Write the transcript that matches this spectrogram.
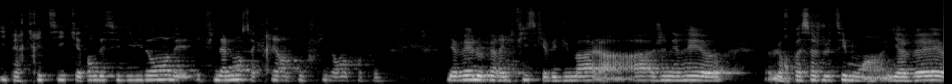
hyper critique, qui attendait ses dividendes, et, finalement, ça crée un conflit dans l'entreprise. Il y avait le père et le fils qui avaient du mal à, générer leur passage de témoin. Il y avait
